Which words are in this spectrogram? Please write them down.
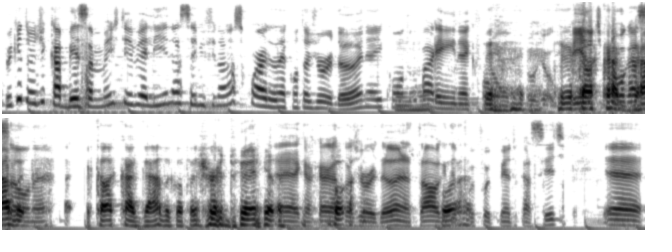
Porque dor de cabeça a gente teve ali na semifinal nas quartas, né? Contra a Jordânia e contra uhum. o Bahrein, né? Que foram o jogo de prorrogação, né? Aquela cagada contra a Jordânia. Né? É, aquela cagada contra a Jordânia e tal, que depois foi pênalti cacete. É,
